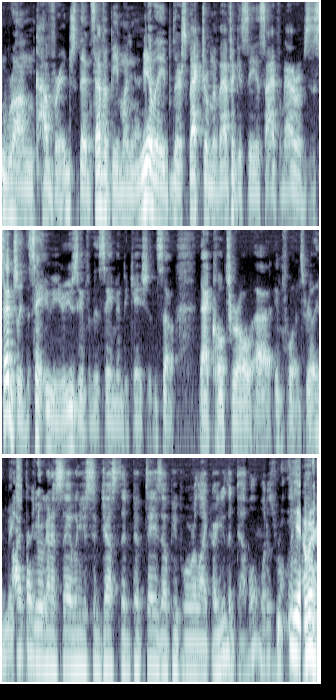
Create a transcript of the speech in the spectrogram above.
rung coverage than cefepime when really their spectrum of efficacy aside from anaerobes is essentially the same you're using for the same indication. So that cultural uh, influence really makes i thought you were going to say when you suggested piptazo people were like are you the devil? What is wrong yeah, right.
